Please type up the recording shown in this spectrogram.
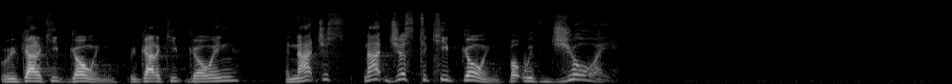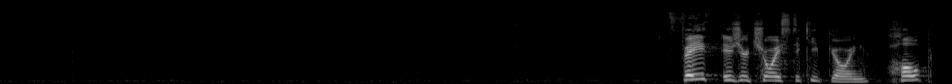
But we've got to keep going. We've got to keep going, and not just, not just to keep going, but with joy. Faith is your choice to keep going. Hope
